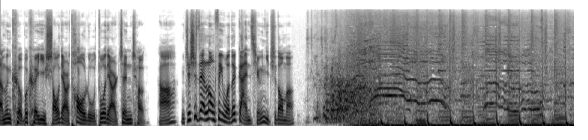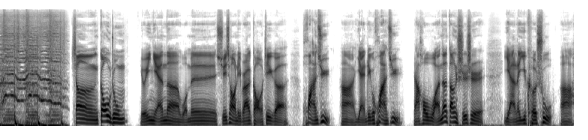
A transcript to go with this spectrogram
咱们可不可以少点套路，多点真诚啊？你这是在浪费我的感情，你知道吗？上高中有一年呢，我们学校里边搞这个话剧啊，演这个话剧。然后我呢，当时是演了一棵树啊，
